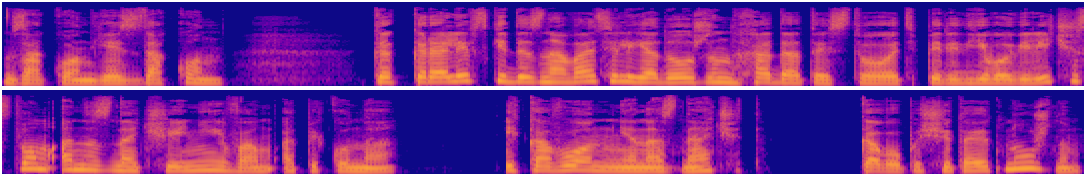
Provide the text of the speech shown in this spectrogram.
закон есть закон. Как королевский дознаватель я должен ходатайствовать перед его величеством о назначении вам опекуна. И кого он мне назначит? Кого посчитает нужным?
